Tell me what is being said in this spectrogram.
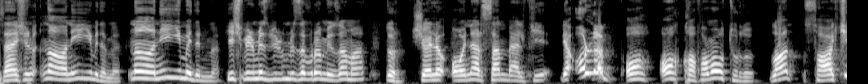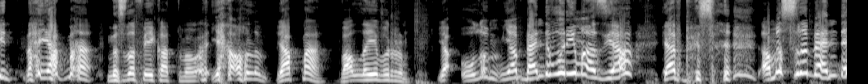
Sen şimdi nani yemedin mi? Nani yemedin mi? Hiçbirimiz birbirimize vuramıyoruz ama dur. Şöyle oynarsam belki. Ya oğlum. Oh oh kafama oturdu. Lan sakin. Lan yapma. Nasıl da fake attım ama. Ya oğlum yapma. Vallahi vururum. Ya oğlum ya ben de vurayım az ya. Ya ama sıra bende.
